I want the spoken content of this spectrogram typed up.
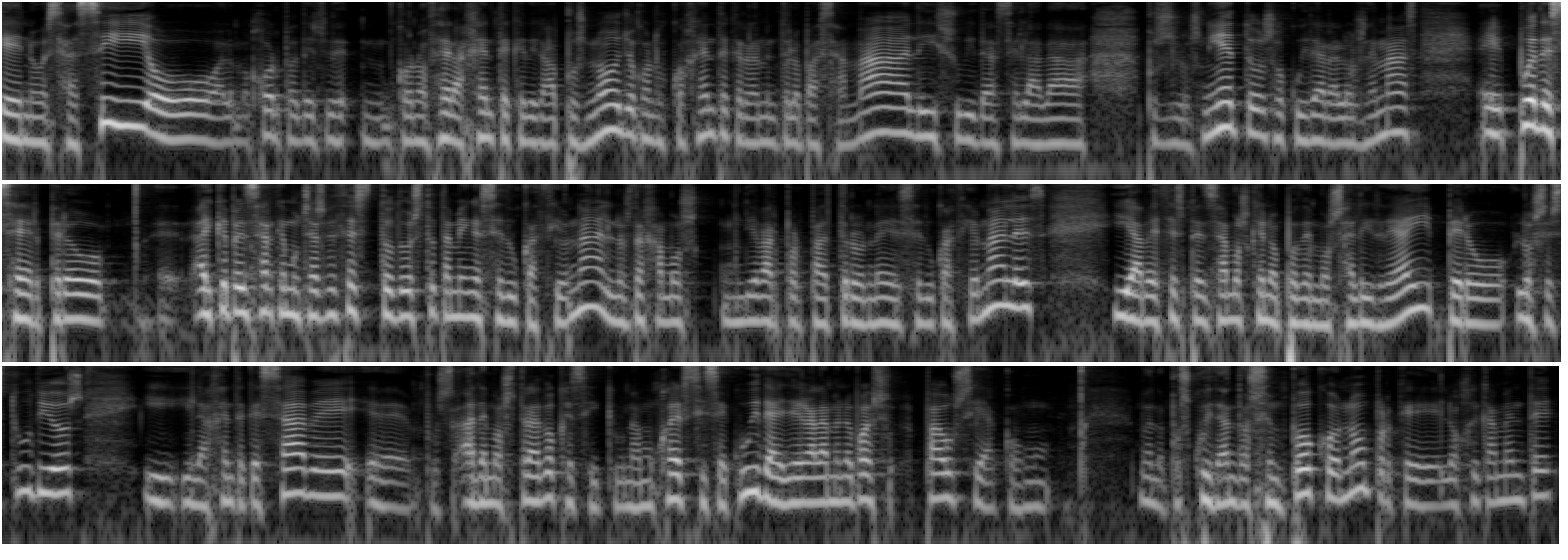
que no es así, o a lo mejor podéis conocer a gente que diga, pues no, yo conozco a gente que realmente lo pasa mal y su vida se la da pues los nietos o cuidar a los demás. Eh, puede ser, pero eh, hay que pensar que muchas veces todo esto también es educacional, nos dejamos llevar por patrones educacionales y a veces pensamos que no podemos salir de ahí, pero los estudios y, la gente que sabe eh, pues ha demostrado que sí, que una mujer si se cuida y llega a la menopausia con bueno, pues cuidándose un poco, ¿no? Porque lógicamente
